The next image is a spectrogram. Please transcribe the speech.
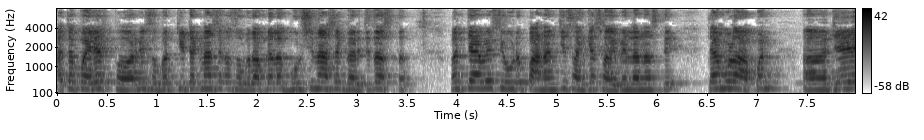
आता पहिल्याच फवारणीसोबत कीटकनाशकासोबत आपल्याला बुरशीनाशक गरजेचं असतं. पण त्यावेळेस एवढं पानांची संख्या सोयाबीनला नसते. त्यामुळं आपण जे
